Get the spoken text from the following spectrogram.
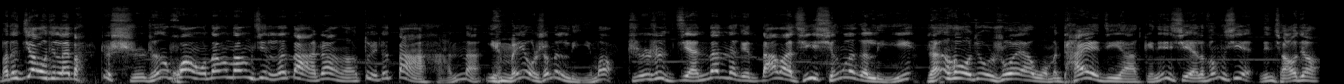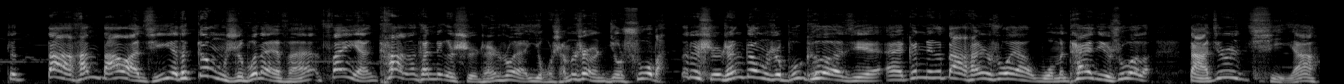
把他叫进来吧。这使臣晃晃荡荡进了大帐啊，对着大汗呢，也没有什么礼貌，只是简单的给达瓦齐行了个礼，然后就说。说呀，我们太极呀，给您写了封信，您瞧瞧。这大汗达瓦齐呀，他更是不耐烦，翻眼看了看这个使臣，说呀，有什么事儿你就说吧。那这使臣更是不客气，哎，跟这个大汗说呀，我们太极说了，打今儿起呀，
